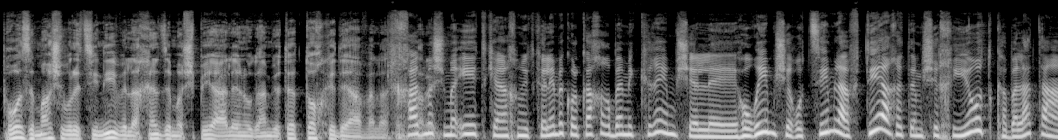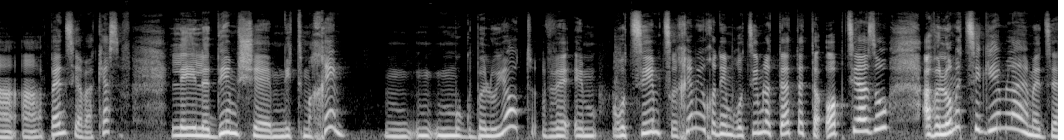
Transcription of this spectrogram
פה זה משהו רציני, ולכן זה משפיע עלינו גם יותר תוך כדי של חד. משמעית, כי אנחנו נתקלים בכל כך הרבה מקרים של אה, הורים שרוצים להבטיח את המשכיות קבלת הפנסיה והכסף לילדים שהם נתמכים. מוגבלויות, והם רוצים, צרכים מיוחדים, רוצים לתת את האופציה הזו, אבל לא מציגים להם את זה.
